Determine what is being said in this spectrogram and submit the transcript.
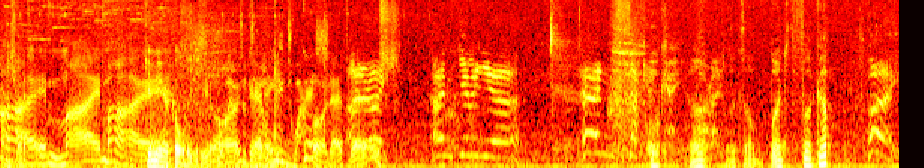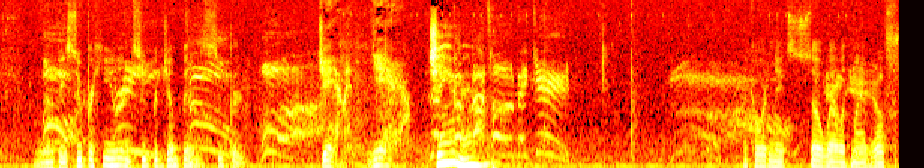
That's right. My, my, my. Give me your goldies. You're getting good at this. I'm giving you ten seconds. Okay, alright, let's all bunch the fuck up. Five, I'm gonna be super healing, super jumping, super jamming. Yeah! jamming. battle begin. That coordinates so well with my wolf.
